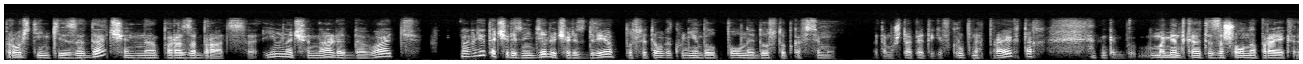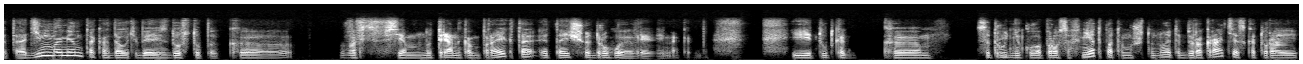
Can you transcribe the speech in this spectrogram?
простенькие задачи на поразобраться им начинали давать ну, где-то через неделю, через две, после того, как у них был полный доступ ко всему. Потому что, опять-таки, в крупных проектах ну, как бы, момент, когда ты зашел на проект, это один момент, а когда у тебя есть доступы к э, во вс- всем внутрянкам проекта, это еще другое время. Как бы. И тут как к сотруднику вопросов нет, потому что ну, это бюрократия, с которой,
